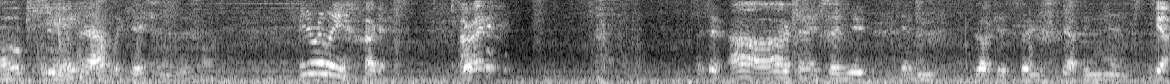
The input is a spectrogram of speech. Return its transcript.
Okay? What's the application of this one? You really, okay. All right? That's it. Oh, okay, so you, in, okay, so you're stepping in. Yeah.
